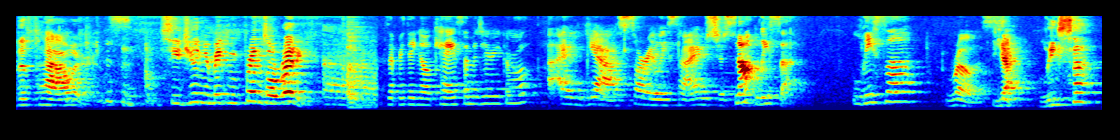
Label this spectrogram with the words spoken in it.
the flowers. See, June, you're making friends already. Uh, is everything okay, cemetery girl? I, yeah, sorry, Lisa. I was just. Not Lisa. Lisa Rose. Yeah, Lisa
